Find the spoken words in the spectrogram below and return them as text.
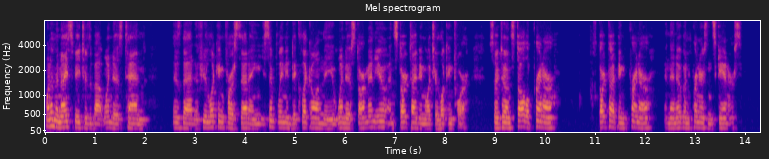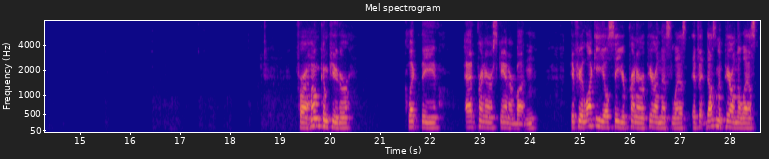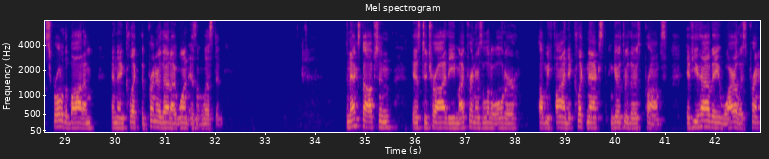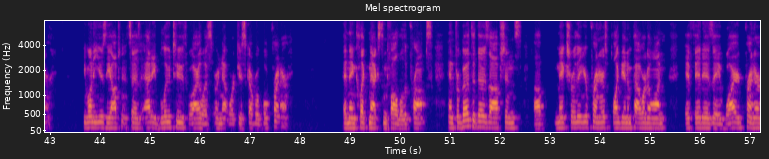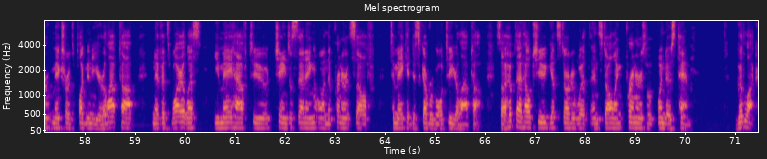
One of the nice features about Windows 10 is that if you're looking for a setting, you simply need to click on the Windows Start menu and start typing what you're looking for. So to install a printer, start typing printer and then open printers and scanners. For a home computer, click the Add Printer or Scanner button. If you're lucky, you'll see your printer appear on this list. If it doesn't appear on the list, scroll to the bottom and then click the printer that I want isn't listed. The next option is to try the My Printer's a little older, help me find it, click Next, and go through those prompts. If you have a wireless printer, you want to use the option that says add a Bluetooth wireless or network discoverable printer. And then click Next and follow the prompts. And for both of those options, uh, make sure that your printer is plugged in and powered on. If it is a wired printer, make sure it's plugged into your laptop. And if it's wireless, you may have to change a setting on the printer itself to make it discoverable to your laptop. So I hope that helps you get started with installing printers with Windows 10. Good luck.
